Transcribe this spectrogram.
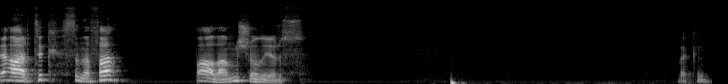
Ve artık sınıfa bağlanmış oluyoruz. Bakın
